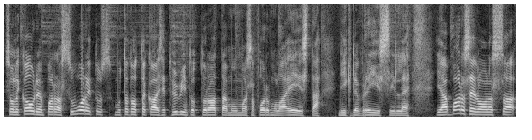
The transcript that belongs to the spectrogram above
se oli kauden paras suoritus, mutta totta kai sitten hyvin tuttu rata muun muassa Formula Estä Nick de Vriesille. Ja Barcelonassa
